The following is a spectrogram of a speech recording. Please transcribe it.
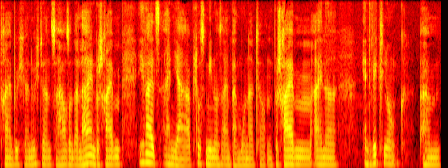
drei Bücher, Nüchtern, zu Hause und allein, beschreiben jeweils ein Jahr plus minus ein paar Monate und beschreiben eine Entwicklung, ähm,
